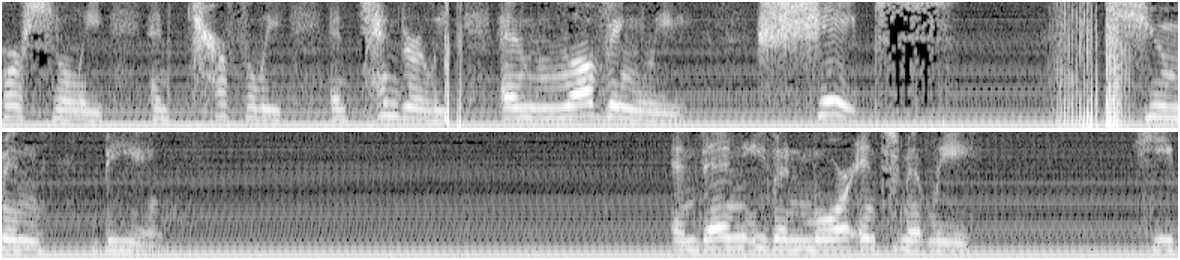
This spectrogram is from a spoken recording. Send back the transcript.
personally and carefully and tenderly and lovingly, shapes human being. And then, even more intimately, he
